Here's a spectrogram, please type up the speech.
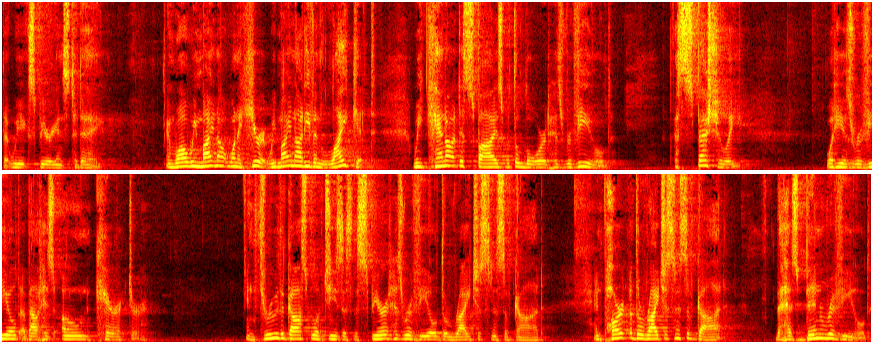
that we experience today. And while we might not want to hear it, we might not even like it, we cannot despise what the Lord has revealed, especially what he has revealed about his own character. And through the gospel of Jesus, the Spirit has revealed the righteousness of God and part of the righteousness of God that has been revealed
